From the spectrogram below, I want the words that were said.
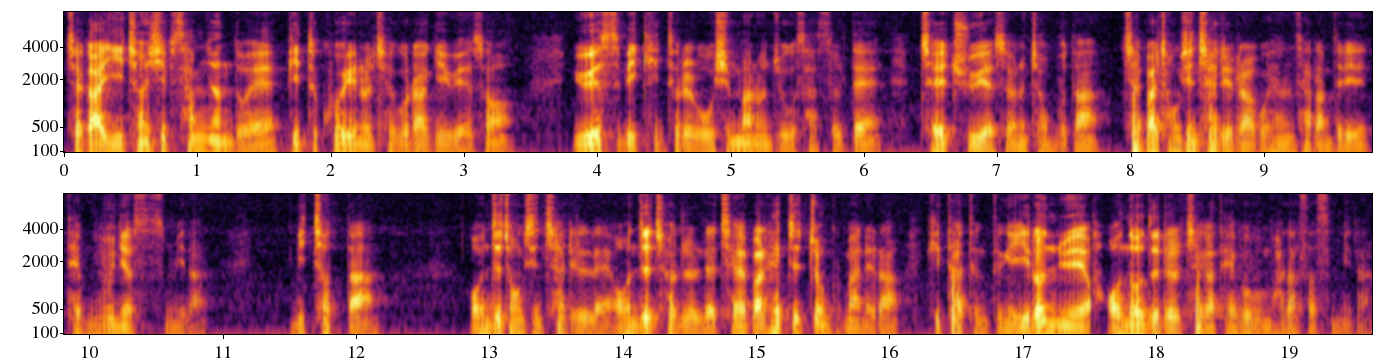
제가 2013년도에 비트코인을 채굴하기 위해서 USB 키트를 50만 원 주고 샀을 때 제 주위에서는 전부 다 제발 정신 차리라고 하는 사람들이 대부분이었습니다. 미쳤다. 언제 정신 차릴래? 언제 처리를래? 제발 햇짓 좀 그만해라. 기타 등등의 이런 류의 언어들을 제가 대부분 받았었습니다.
